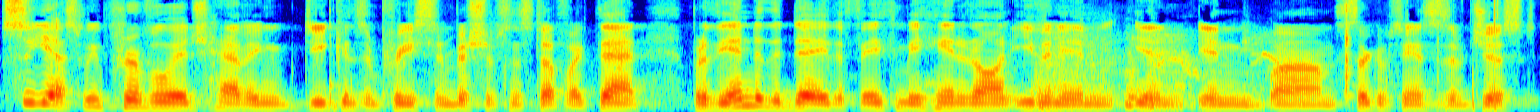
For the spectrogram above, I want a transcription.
so yes, we privilege having deacons and priests and bishops and stuff like that. But at the end of the day, the faith can be handed on even in in, in um, circumstances of just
